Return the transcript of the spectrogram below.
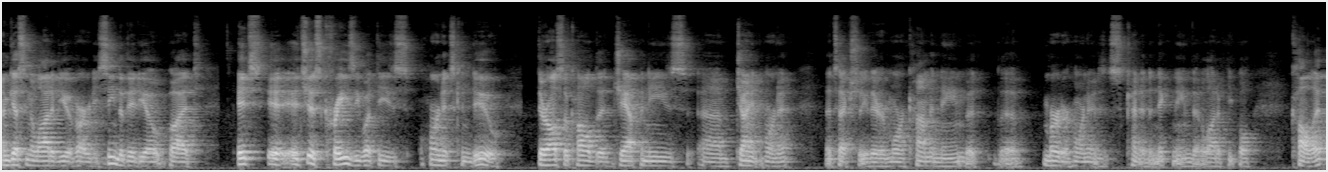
I'm guessing a lot of you have already seen the video, but it's, it, it's just crazy what these hornets can do. They're also called the Japanese uh, giant hornet. That's actually their more common name, but the murder hornet is kind of the nickname that a lot of people call it.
